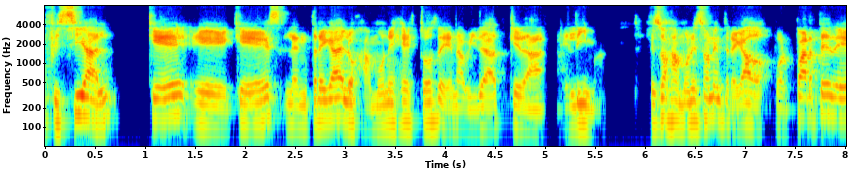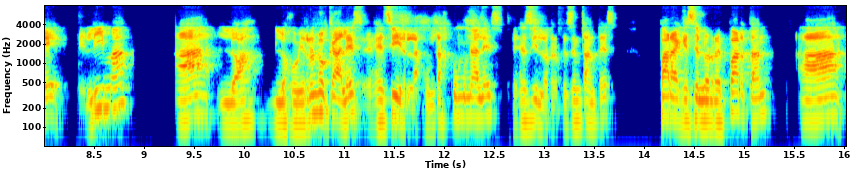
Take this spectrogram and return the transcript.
oficial que, eh, que es la entrega de los jamones estos de Navidad que da el Lima. Esos jamones son entregados por parte de Lima a los, los gobiernos locales, es decir, las juntas comunales, es decir, los representantes, para que se lo repartan A,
